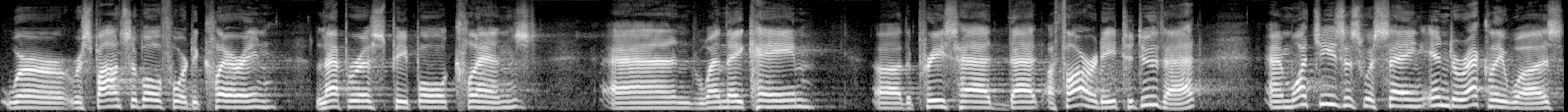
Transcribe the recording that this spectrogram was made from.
were responsible for declaring leprous people cleansed. And when they came, uh, the priests had that authority to do that. And what Jesus was saying indirectly was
